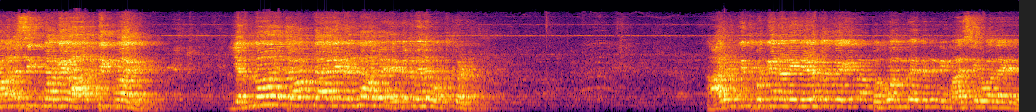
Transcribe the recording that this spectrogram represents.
ಮಾನಸಿಕವಾಗಿ, ಆರ್ಥಿಕವಾಗಿ ಎಲ್ಲಾ ಜವಾಬ್ದಾರಿಗಳನ್ನ ಅವರ ಹೆಗಲ ಮೇಲೆ ಒತ್ಕೊಂಡು ಆರೋಗ್ಯದ ಬಗ್ಗೆ ನಾನು ಏನ್ ಹೇಳ್ಬೇಕಾಗಿಲ್ಲ. ಭಗವಂತ ಇದ್ರೆ ನಿಮ್ಮ ಆಶೀರ್ವಾದ ಇದೆ.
